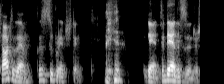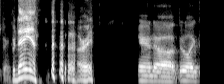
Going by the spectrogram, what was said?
Talk to them. This is super interesting. Dan, to Dan, this is interesting. For Dan. all right. And uh, they're like,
